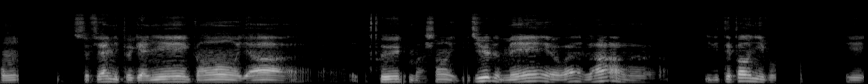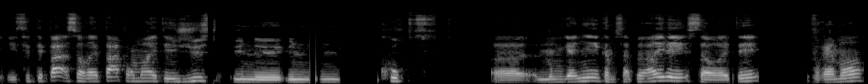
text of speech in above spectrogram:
bon, Sofiane il peut gagner quand il y a truc machin et bidule, mais ouais là euh, il n'était pas au niveau. Et, c'était pas, ça aurait pas pour moi été juste une, course euh, non gagnée comme ça peut arriver. Ça aurait été vraiment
